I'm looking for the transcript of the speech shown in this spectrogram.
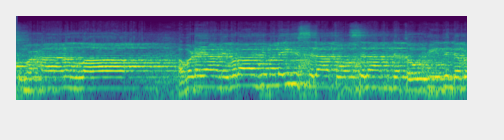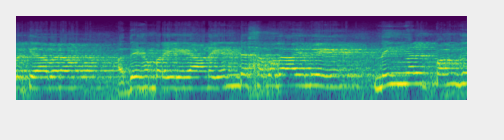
സുബ്ഹാനല്ലാഹ് അവിടെയാണ് ഇബ്രാഹിം അലൈഹി സ്വലാത്തു വസ്സലാമിന്റെ തൗഹീദിന്റെ പ്രഖ്യാപനം. അദ്ദേഹം പറയുകയാണ് എന്റെ സമുദായമേ നിങ്ങൾ പങ്കു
